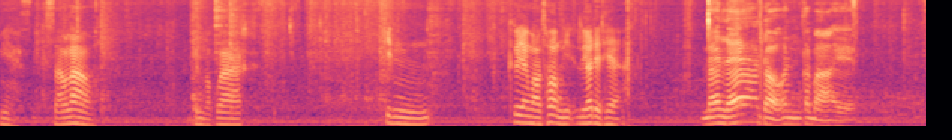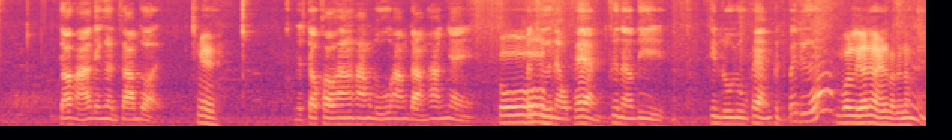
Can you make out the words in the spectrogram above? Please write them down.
เนี่ยสาวลาวเพิ่นบอกว่า กิน คือยังเบาท้องนี่เหลือแต่แท้แม่นแล้วเจ้ากันกันบ่าเอเจ้าหาได้เงิน300เออแล้วเจ้าเข้าห้างห้างหรูห้างดังห้างใหญ่โอ้ก็ซื้อแนวแพงซื้อแนวดี กินหรูอยู่แพงก็จะไปเหลือบ่เหลือหน่อยแบบนั้นเนาะอืม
